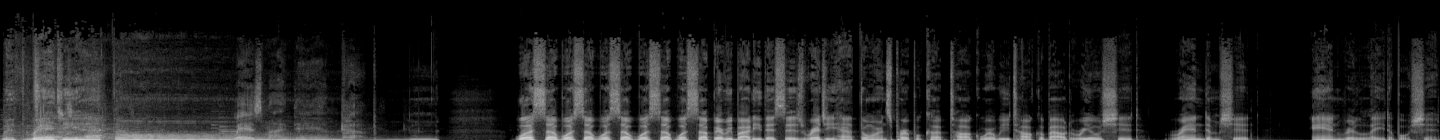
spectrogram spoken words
with Reggie Hathorn. Where's my damn cup? What's up? What's up? What's up? What's up? What's up, everybody? This is Reggie Hathorn's Purple Cup Talk, where we talk about real shit, random shit, and relatable shit.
